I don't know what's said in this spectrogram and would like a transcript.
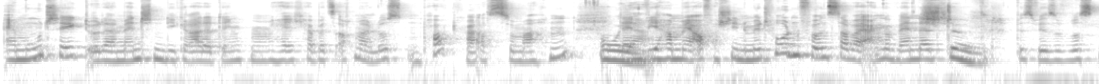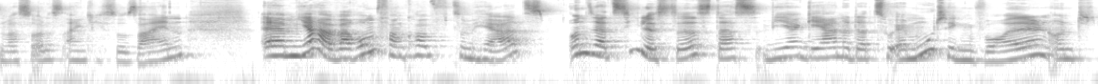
ermutigt oder Menschen, die gerade denken, hey, ich habe jetzt auch mal Lust, einen Podcast zu machen. Oh, Denn ja. wir haben ja auch verschiedene Methoden für uns dabei angewendet, Stimmt. bis wir so wussten, was soll es eigentlich so sein. Ähm, ja, warum vom Kopf zum Herz? Unser Ziel ist es, dass wir gerne dazu ermutigen wollen und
